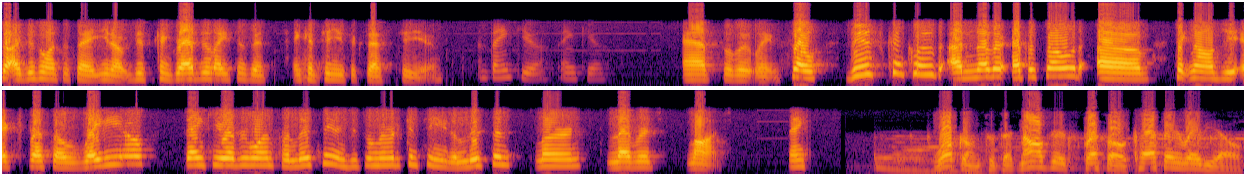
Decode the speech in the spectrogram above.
so I just want to say, you know, just congratulations and, and continued success to you. And thank you. Thank you. Absolutely. So this concludes another episode of Technology Expresso Radio. Thank you, everyone, for listening, and just remember to continue to listen, learn, leverage, launch. Thank you. Welcome to Technology Expresso Cafe Radio.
